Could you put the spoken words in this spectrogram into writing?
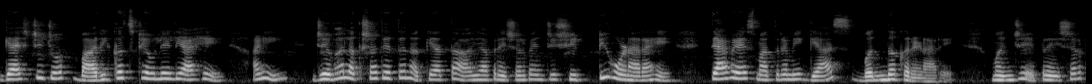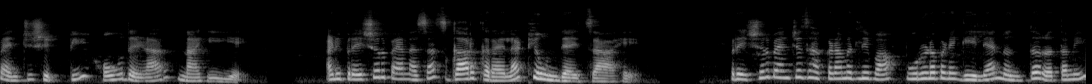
गॅसची ज्योत बारीकच ठेवलेली आहे आणि जेव्हा लक्षात येतं ना की आता या प्रेशर पॅनची शिट्टी होणार आहे त्यावेळेस मात्र मी गॅस बंद करणार आहे. म्हणजे प्रेशर पॅनची शिट्टी होऊ देणार नाही आहे आणि प्रेशर पॅन असाच गार करायला ठेवून द्यायचा आहे. प्रेशर पॅनच्या झाकणामधली वाफ पूर्णपणे गेल्यानंतर आता मी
